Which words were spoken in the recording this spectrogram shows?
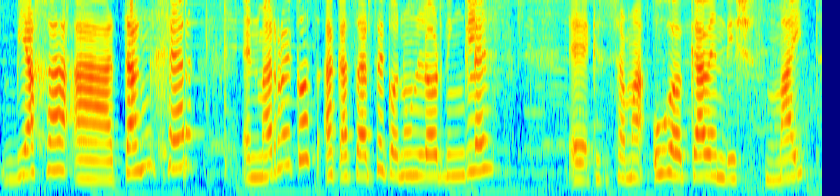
viaja a Tánger, en Marruecos, a casarse con un lord inglés eh, que se llama Hugo Cavendish Smythe,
